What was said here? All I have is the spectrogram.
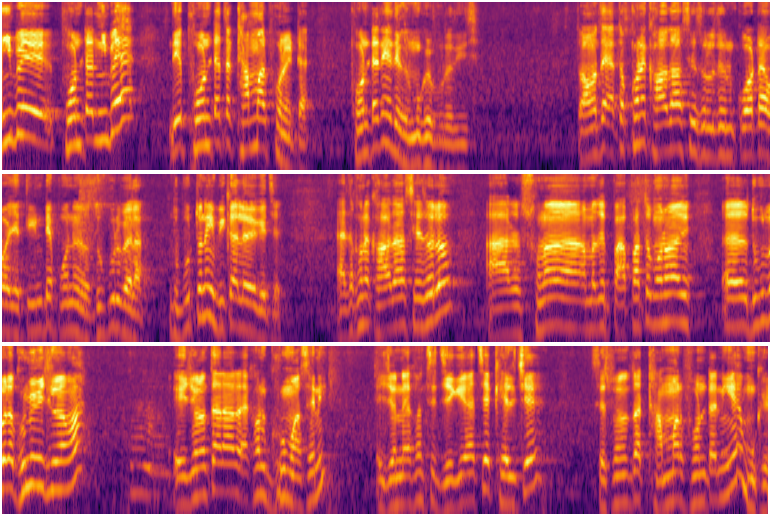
নিবে ফোনটা নিবে দিয়ে ফোনটা তার ঠাম্মার ফোন এটা। ফোনটা নিয়ে দেখুন মুখে পুরো দিয়েছে। তো আমাদের এতক্ষণে খাওয়া দাওয়া শেষ হলো দেখুন কটা বাজে তিনটে পনেরো দুপুরবেলা। দুপুর তো নেই বিকাল হয়ে গেছে। এতক্ষণে খাওয়া দাওয়া শেষ হলো আর সোনা আমাদের পাপা তো মনে হয় দুপুরবেলা ঘুমিয়ে গেছিল না মা? এই জন্য তার আর এখন ঘুম আসেনি। এই জন্য এখন সে জেগে আছে খেলছে। শেষ পর্যন্ত তার ঠাম্মার ফোনটা নিয়ে মুখে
